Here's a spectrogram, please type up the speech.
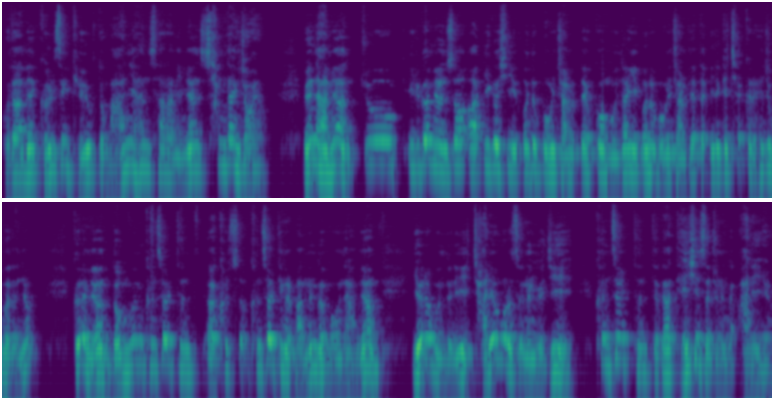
그 다음에 글쓰기 교육도 많이 한 사람이면 상당히 좋아요. 왜냐하면 쭉 읽으면서 아 이것이 어느 부분이 잘못됐고 문장이 어느 부분이 잘못됐다 이렇게 체크를 해주거든요. 그러면 논문 컨설턴 아, 컨설- 컨설팅을 받는 건 뭐냐면 여러분들이 자력으로 쓰는 거지 컨설턴트가 대신 써주는 거 아니에요.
